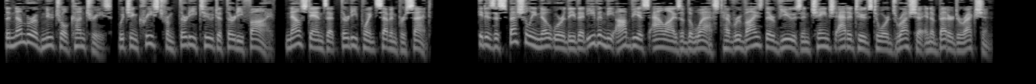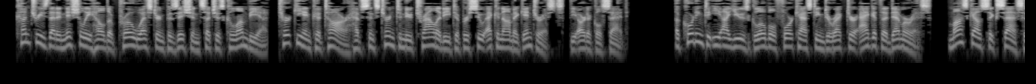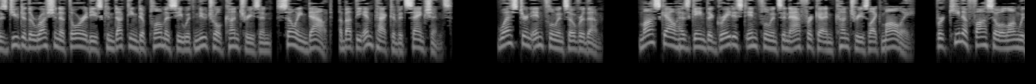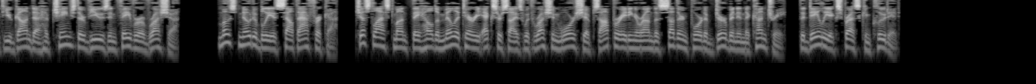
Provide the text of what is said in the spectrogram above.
The number of neutral countries, which increased from 32 to 35, now stands at 30.7%. It is especially noteworthy that even the obvious allies of the West have revised their views and changed attitudes towards Russia in a better direction. Countries that initially held a pro-Western position such as Colombia, Turkey and Qatar have since turned to neutrality to pursue economic interests, the article said. According to EIU's global forecasting director Agathe Demarais, Moscow's success is due to the Russian authorities conducting diplomacy with neutral countries and, sowing doubt, about the impact of its sanctions. Western influence over them, Moscow has gained the greatest influence in Africa and countries like Mali. Burkina Faso along with Uganda have changed their views in favor of Russia. Most notably is South Africa. Just last month they held a military exercise with Russian warships operating around the southern port of Durban in the country, the Daily Express concluded.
